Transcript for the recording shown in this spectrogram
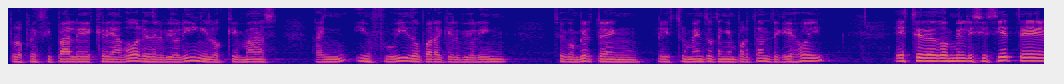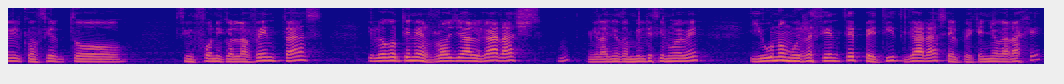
los principales creadores del violín y los que más han influido para que el violín se convierta en el instrumento tan importante que es hoy. Este de 2017, el concierto sinfónico en las ventas, y luego tiene Royal Garage en el año 2019 y uno muy reciente, Petit Garage, el pequeño garaje,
